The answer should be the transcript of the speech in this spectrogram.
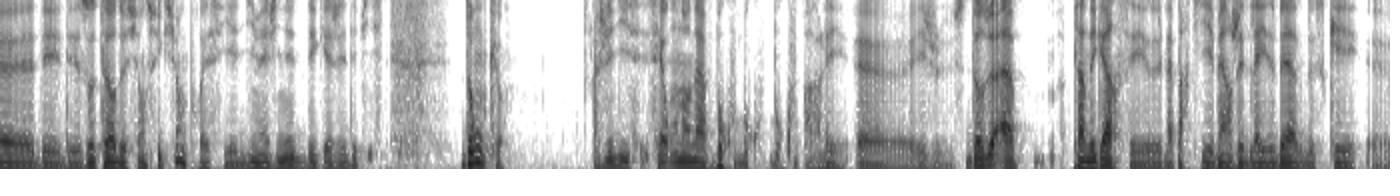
euh, des, des auteurs de science-fiction pour essayer d'imaginer, de dégager des pistes. Donc, je l'ai dit, on en a beaucoup, beaucoup, beaucoup parlé. Euh, et je, dans, à, plein d'égards, c'est euh, la partie émergée de l'iceberg de ce qu'est euh,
